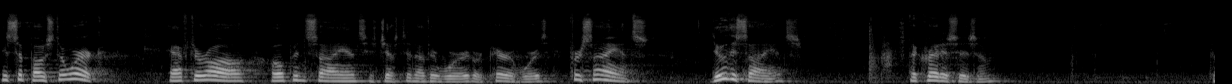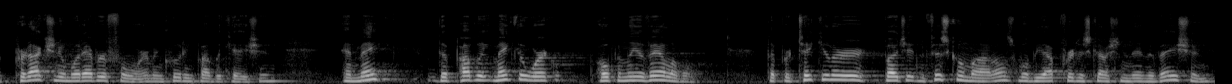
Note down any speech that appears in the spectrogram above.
is supposed to work. After all, open science is just another word or pair of words for science. Do the science, the criticism, the production in whatever form, including publication, and make the public make the work openly available. The particular budget and fiscal models will be up for discussion and innovation,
